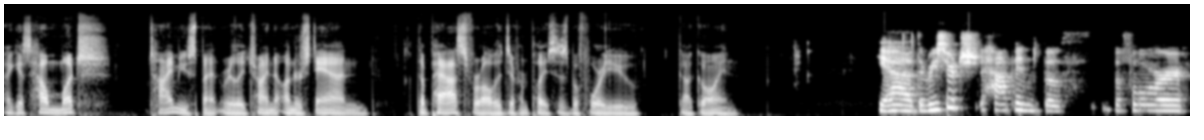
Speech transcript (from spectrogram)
I guess how much time you spent really trying to understand the past for all the different places before you got going. Yeah, the research happened both before,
